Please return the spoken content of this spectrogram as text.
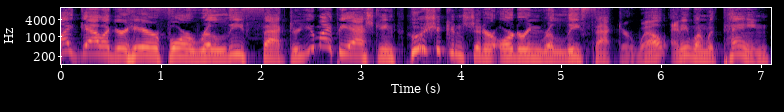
Mike Gallagher here for Relief Factor. You might be asking, who should consider ordering Relief Factor? Well, anyone with pain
